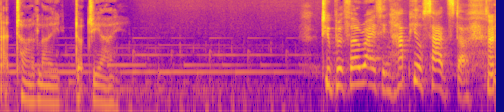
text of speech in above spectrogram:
at childline.gi. Do you prefer writing happy or sad stuff? um,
